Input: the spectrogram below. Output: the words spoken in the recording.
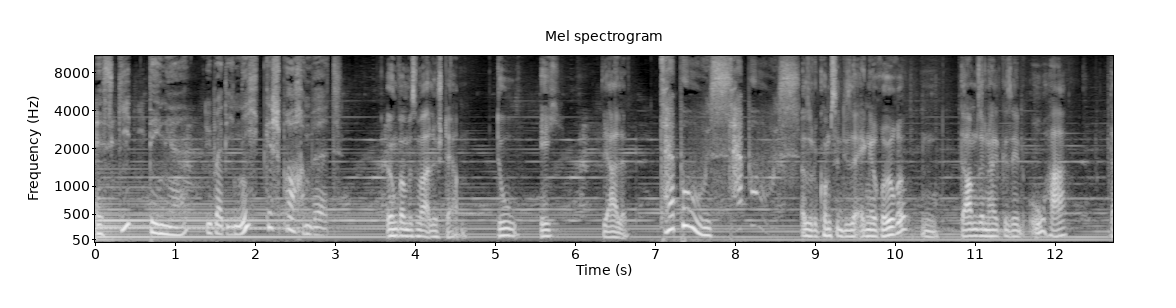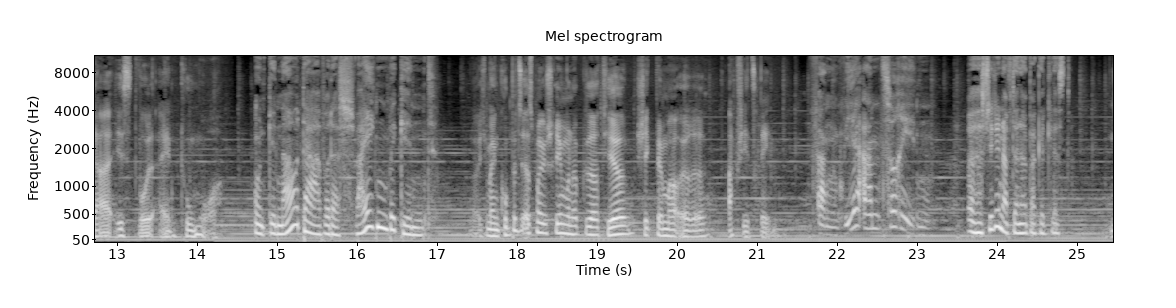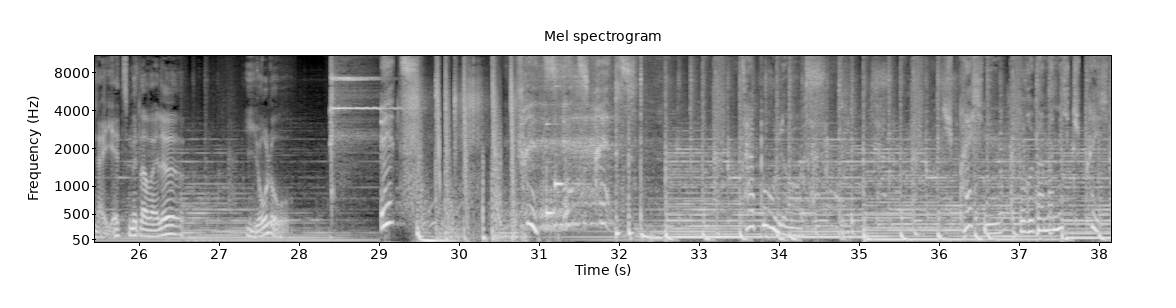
Es gibt Dinge, über die nicht gesprochen wird. Irgendwann müssen wir alle sterben. Du, ich, wir alle. Tabus. Tabus. Also du kommst in diese enge Röhre und da haben sie dann halt gesehen, oha, da ist wohl ein Tumor. Und genau da, wo das Schweigen beginnt, Da habe ich meinen Kumpels erstmal geschrieben und habe gesagt, hier, schickt mir mal eure Abschiedsreden. fangen wir an zu reden. Was steht denn auf deiner Bucketlist? Na, jetzt mittlerweile YOLO. Fritz. It's Fritz. Tabulos. Sprechen, worüber man nicht spricht.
